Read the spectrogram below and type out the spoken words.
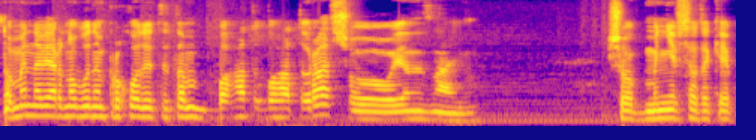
то ми, напевно, будемо проходити там багато-багато раз, що я не знаю. Щоб мені все-таки.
